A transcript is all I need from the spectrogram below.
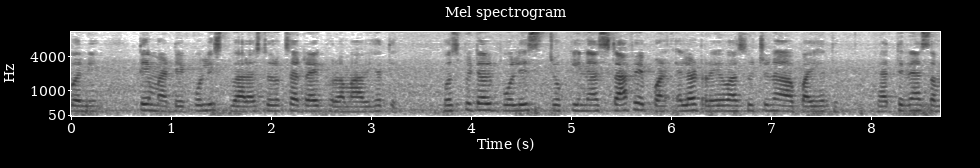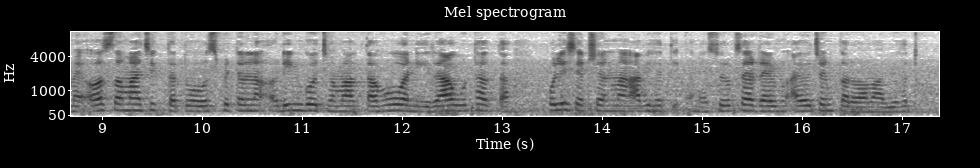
બને તે માટે પોલીસ દ્વારા સુરક્ષા ડ્રાઈવ કરવામાં આવી હતી. હોસ્પિટલ પોલીસ ચોકીના સ્ટાફે પણ એલર્ટ રહેવા સૂચના અપાઈ હતી. રાત્રિના સમયે અસામાજિક તત્વો હોસ્પિટલના અડિંગો જમાવતા હોવાની રાવ ઉઠાવતા પોલીસ એક્શનમાં આવી હતી અને સુરક્ષા ડ્રાઈવનું આયોજન કરવામાં આવ્યું હતું.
